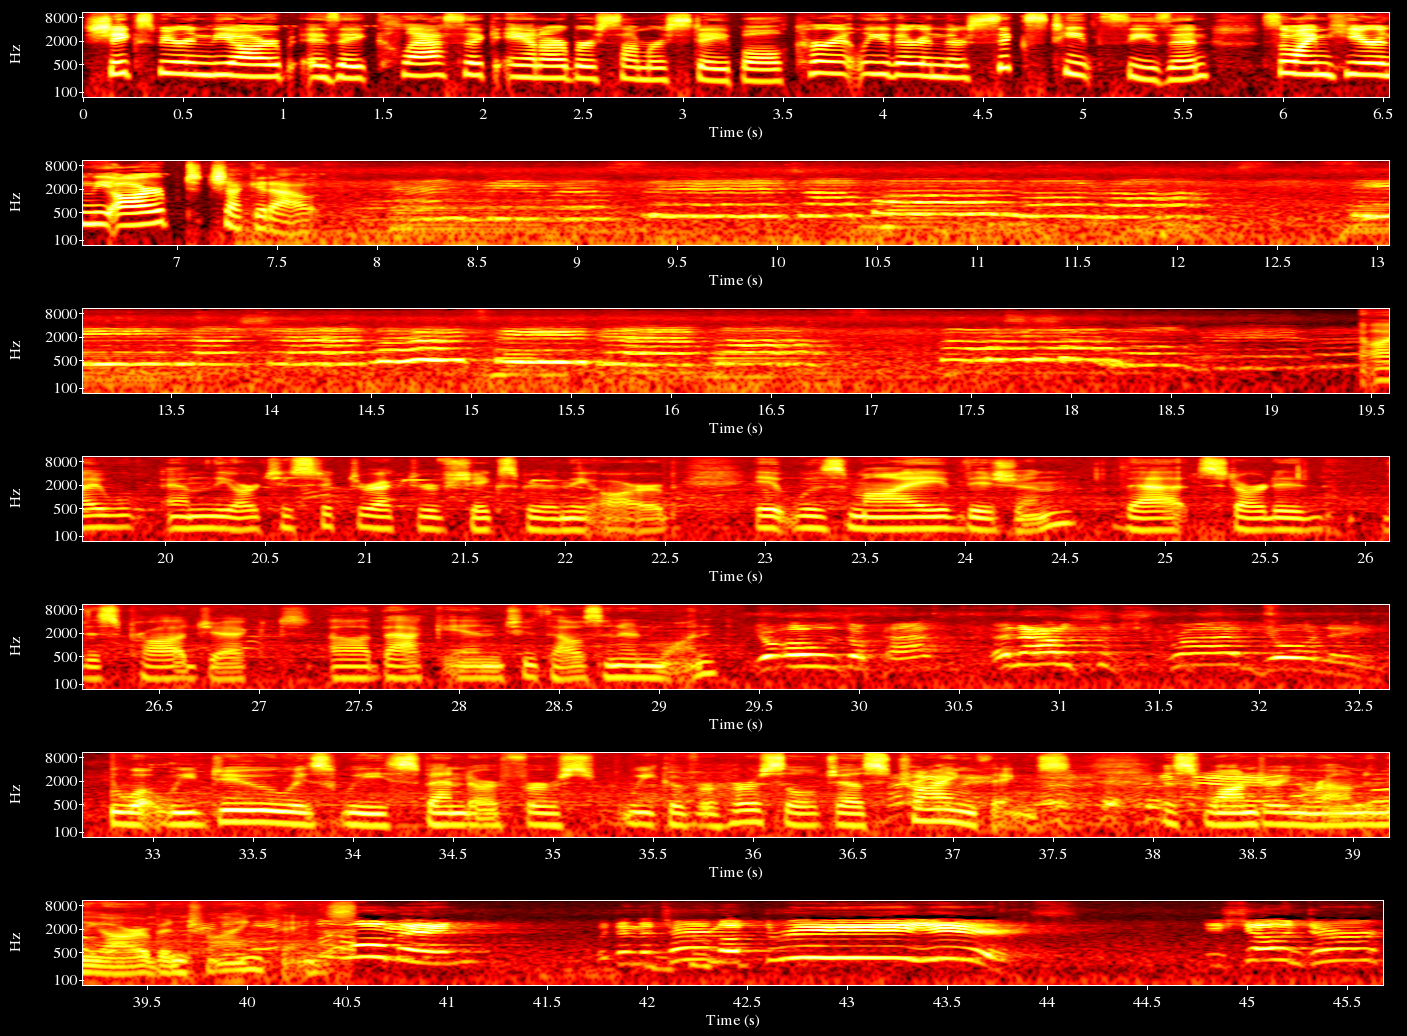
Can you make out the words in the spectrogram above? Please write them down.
Shakespeare in the Arb is a classic Ann Arbor summer staple. Currently, they're in their 16th season, so I'm here in the Arb to check it out. And we will sit upon the rocks, seeing the shepherds feed their flocks by shallow river. I am the artistic director of Shakespeare in the Arb. It was my vision that started this project uh, back in 2001. Your oaths are passed, and now subscribe your name. What we do is we spend our first week of rehearsal just trying things, just wandering around in the Arb and trying things. Woman, within the term of three years, he shall endure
